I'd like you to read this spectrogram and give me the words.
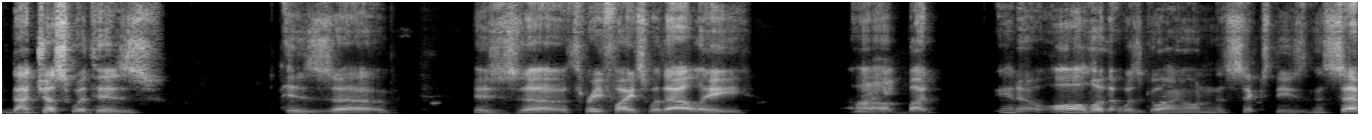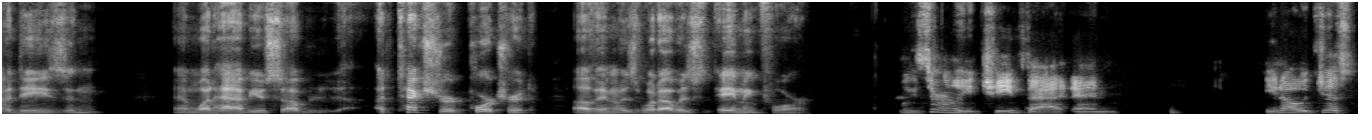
not just with his his uh, his uh, three fights with Ali, uh, Right. but you know all of that was going on in the '60s and the '70s and and what have you. So a textured portrait of him is what I was aiming for. we certainly achieved that and you know just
